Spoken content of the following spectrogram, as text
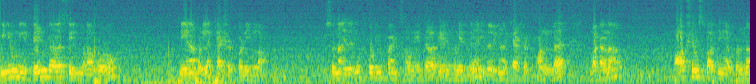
மினிமம் நீங்கள் டென் டாலர்ஸ் ஏர்ன் பண்ணால் போதும். நீங்கள் என்ன பண்ணலாம்? கேஷ் அவுட் பண்ணிக்கலாம். ஸோ நான் இது வரைக்கும் fourteen point seven eight dollar earn பண்ணியிருக்கேன். இது வரைக்கும் நான் கேஷ் அவுட் பண்ணல. பட் ஆனால் ஆப்ஷன்ஸ் பார்த்தீங்க அப்படின்னா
